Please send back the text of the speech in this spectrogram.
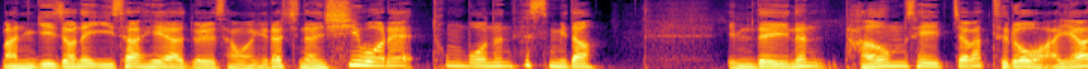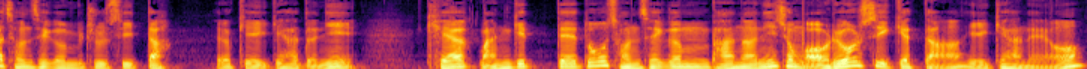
만기 전에 이사해야 될 상황이라 지난 10월에 통보는 했습니다. 임대인은 다음 세입자가 들어와야 전세금을 줄 수 있다. 이렇게 얘기하더니 계약 만기 때도 전세금 반환이 좀 어려울 수 있겠다 얘기하네요.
